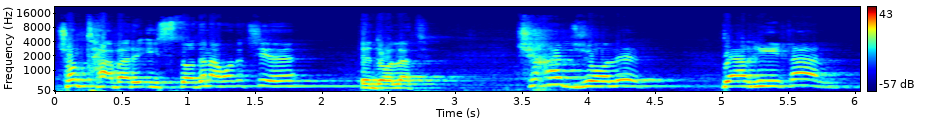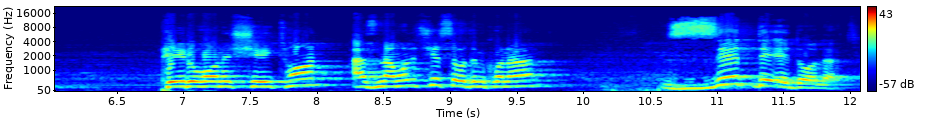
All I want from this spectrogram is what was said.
چون تبر ایستاده نماد چیه؟ عدالت. چقدر جالب. دقیقا پیروان شیطان از نماد چی استفاده می‌کنن؟ ضد عدالت.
